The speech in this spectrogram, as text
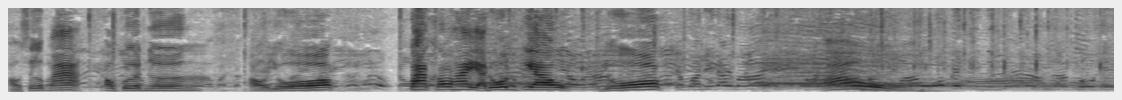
เอาเสิร์ฟมา เอาเปิดหนึ่ง เอายก ปักเขาให้อะโดนเกี่ยว ยก จังหวะนี้ได้ไหมเอา โอ้เป็นอีกหนึ่งแต้มนะครับโชว์เกม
